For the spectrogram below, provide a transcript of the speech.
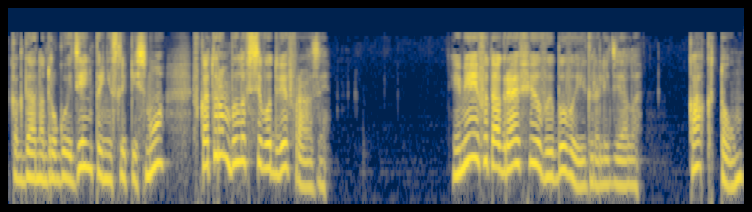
когда на другой день принесли письмо, в котором было всего две фразы. «Имея фотографию, вы бы выиграли дело. Как Том?»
